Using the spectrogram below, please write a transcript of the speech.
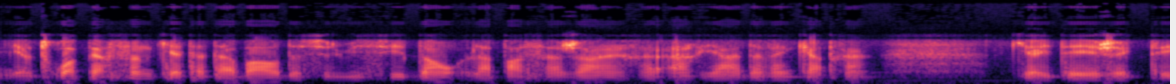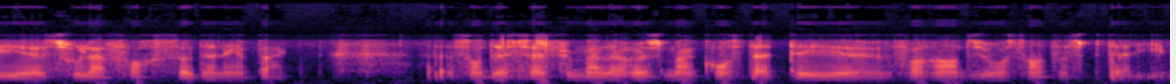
il y a trois personnes qui étaient à bord de celui-ci, dont la passagère euh, arrière de 24 ans, qui a été éjectée euh, sous la force de l'impact. Euh, son décès fut malheureusement constaté une fois rendu au centre hospitalier.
